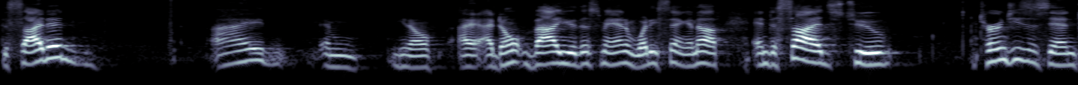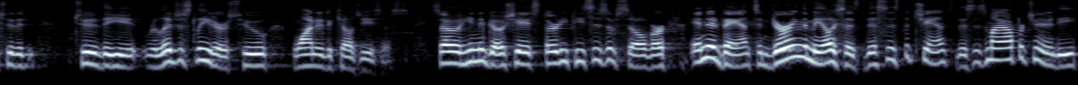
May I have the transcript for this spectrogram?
decided, I am, you know, I, I don't value this man and what he's saying enough, and decides to turn Jesus in to the, to the religious leaders who wanted to kill Jesus. So he negotiates 30 pieces of silver in advance. And during the meal, he says, This is the chance, this is my opportunity.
